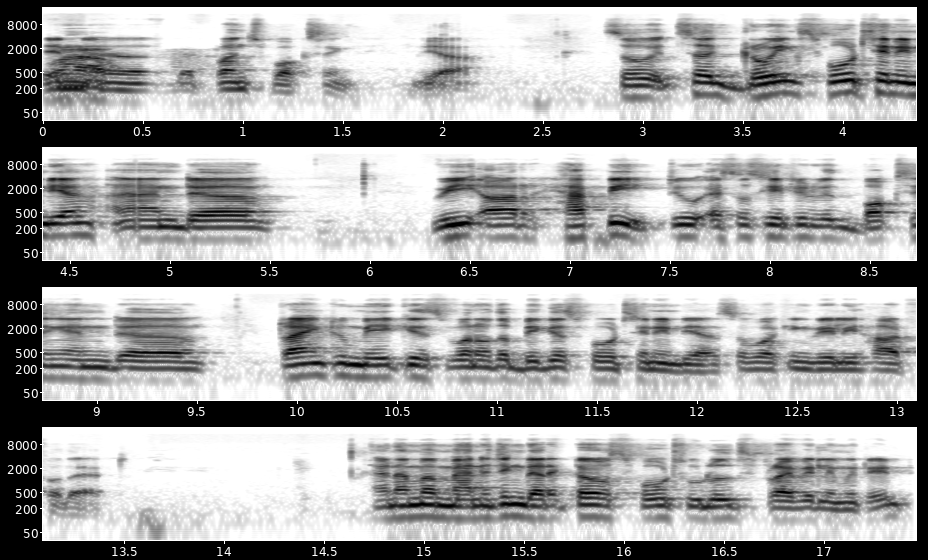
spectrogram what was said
in Wow. uh, punch boxing. Yeah. So it's a growing sports in India, and uh, we are happy to associate it with boxing and uh, trying to make it one of the biggest sports in India. So working really hard for that. And I'm a managing director of Sports Oodles Private Limited.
